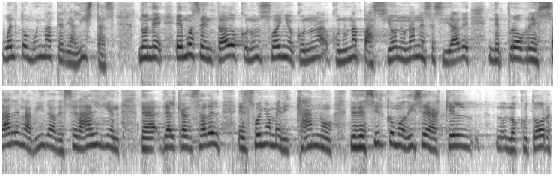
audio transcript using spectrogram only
vuelto muy materialistas, donde hemos entrado con un sueño, con una, con una pasión, una necesidad de, progresar en la vida, de ser alguien, de, alcanzar el, el sueño americano, de decir como dice aquel locutor,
